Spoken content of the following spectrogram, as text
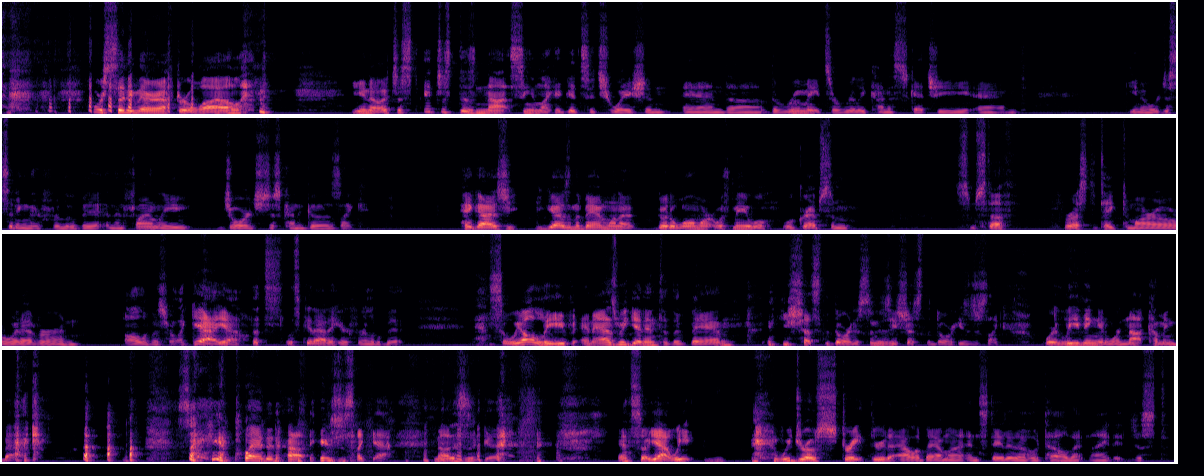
we're sitting there after a while. you know, it just it just does not seem like a good situation, and uh, the roommates are really kind of sketchy, and you know, we're just sitting there for a little bit, and then finally George just kind of goes like, "Hey guys, you, you guys in the band want to go to Walmart with me? We'll we'll grab some some stuff for us to take tomorrow or whatever." And all of us are like, yeah, yeah, let's let's get out of here for a little bit. And so we all leave, and as we get into the van, he shuts the door, and as soon as he shuts the door, he's just like, "We're leaving, and we're not coming back." so he had planned it out. He was just like, "Yeah, no, this isn't good." and so yeah, we we drove straight through to Alabama and stayed at a hotel that night. It just,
